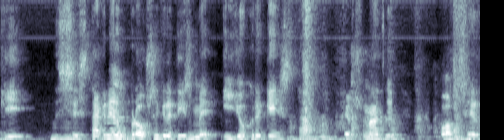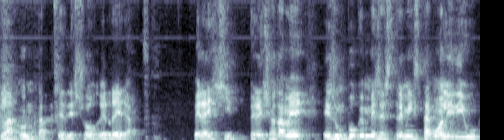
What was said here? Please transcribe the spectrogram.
que Mhm. s'està creant prou secretisme i jo crec que aquesta personatge pot ser la contacte de So Guerrera. Per, així, per això també és un poc més extremista quan li diu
